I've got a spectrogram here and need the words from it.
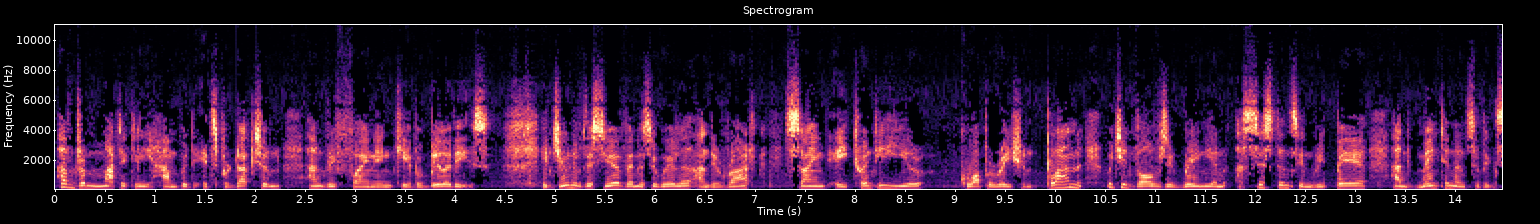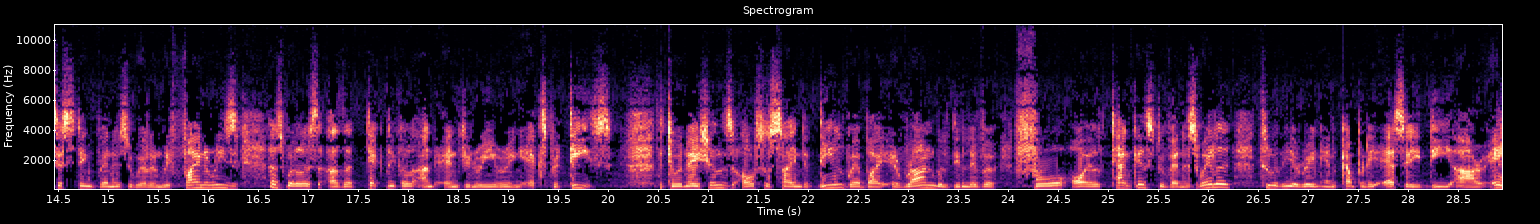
have dramatically hampered its production and refining capabilities. In June of this year, Venezuela and Iraq signed a 20 year cooperation plan, which involves Iranian assistance in repair and maintenance of existing Venezuelan refineries, as well as other technical and engineering expertise. The two nations also signed a deal whereby Iran will deliver four oil tankers to Venezuela through the Iranian company SADRA.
